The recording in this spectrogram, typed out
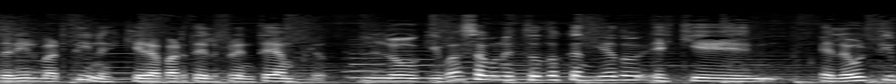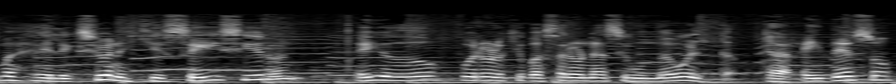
Daniel Martínez, que era parte del Frente Amplio. Lo que pasa con estos dos candidatos es que en las últimas elecciones que se hicieron, ellos dos fueron los que pasaron a segunda vuelta. A raíz de eso,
